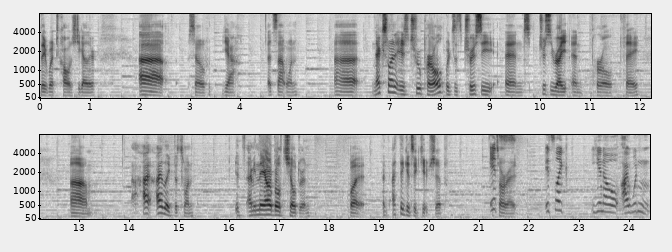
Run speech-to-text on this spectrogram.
they went to college together. Uh, so yeah, that's that one. Uh, next one is True Pearl, which is Trucy and Trucy Wright and Pearl Fey. Um, I I like this one. It's I mean they are both children, but I, I think it's a cute ship. It's, It's all right. It's like, you know, I wouldn't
